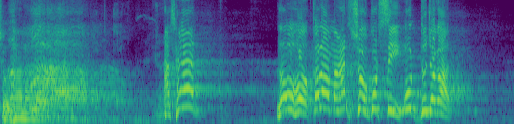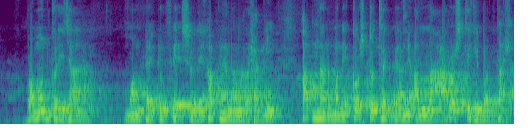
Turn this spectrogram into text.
সোহান আল্লাহ আসেন। লৌহ কলম আটশো করছি উর্দু জগৎ। ভ্রমণ করে যান মনটা একটু ফ্রেশ হবে। আপনার আমার হাবি আপনার মনে কষ্ট থাকবে আমি আল্লাহ আরস থেকে বরদাস্ত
